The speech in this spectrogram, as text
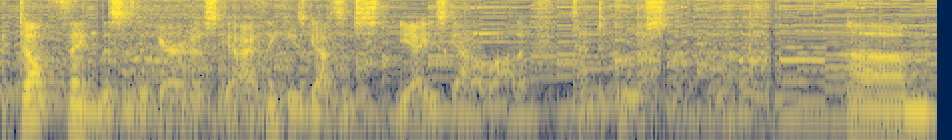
I don't think this is the Gyarados guy. I think he's got some... Yeah, he's got a lot of Tentacools. Um,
